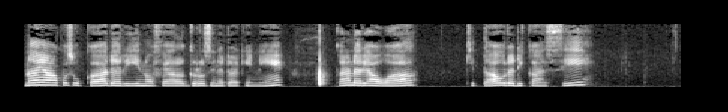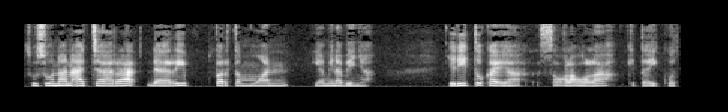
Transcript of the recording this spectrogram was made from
nah yang aku suka dari novel Girls in the Dark ini karena dari awal kita udah dikasih susunan acara dari pertemuan Yaminabe-nya. Jadi itu kayak seolah-olah kita ikut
